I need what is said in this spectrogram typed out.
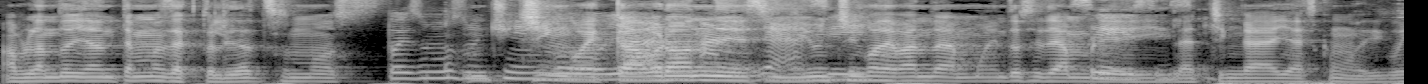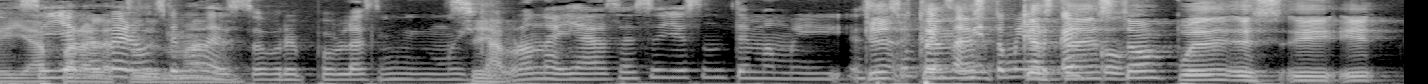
hablando ya en temas de actualidad somos Pues somos un, un chingo, chingo, de ya, cabrones ya, y un sí. chingo de banda muriéndose de hambre Sí, sí, y la chingada ya es como de, güey, ya sí, ya para haber un tema de sobrepoblación muy cabrona ya. O sea, eso ya es un tema muy... es un pensamiento muy que hasta esto puede es, eh, eh,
